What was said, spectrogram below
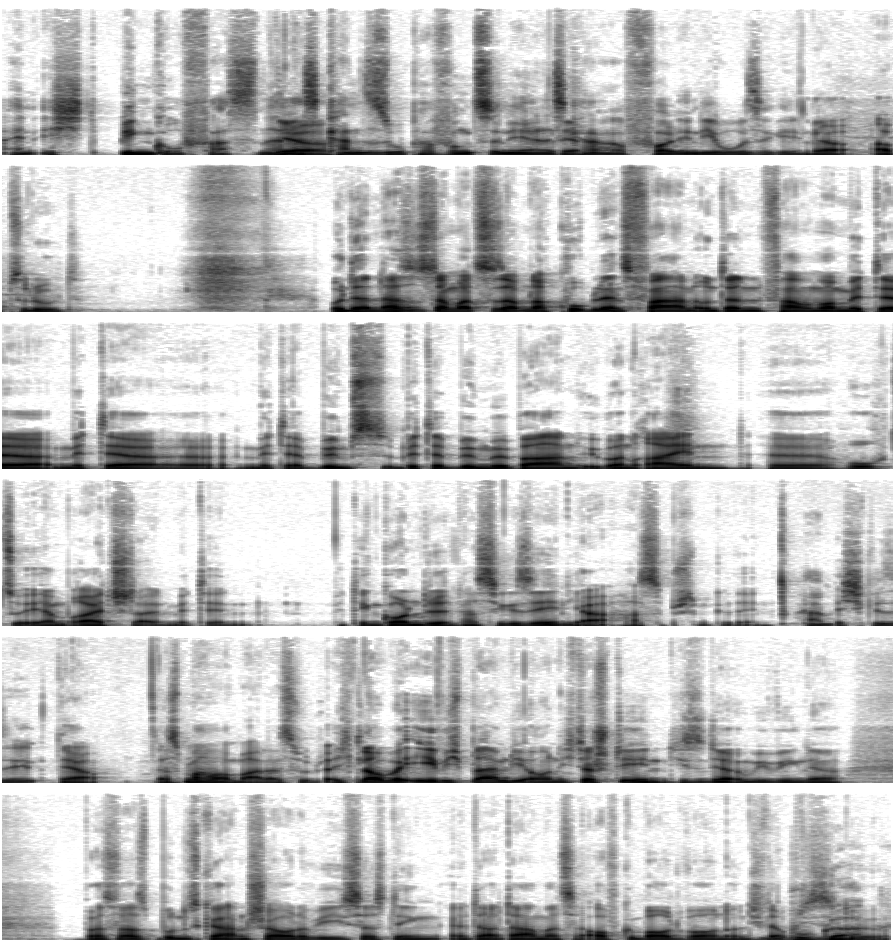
ein echt Bingo-Fass. Ne? Ja. Das kann super funktionieren, das Ja. kann auch voll in die Hose gehen. Ja, absolut. Und dann lass uns doch mal zusammen nach Koblenz fahren und dann fahren wir mal mit der, mit der, äh, mit der Bims, mit der Bimmelbahn über den Rhein äh, hoch zu Ehrenbreitstein mit den, mit den Gondeln. Hast du gesehen? Ja, hast du bestimmt gesehen. Habe ich gesehen. Ja, das machen wir mal. Das, ich glaube, ewig bleiben die auch nicht da stehen. Die sind ja irgendwie wegen der, was war das, Bundesgartenschau oder wie hieß das Ding, äh, da damals aufgebaut worden. Und ich glaube, die Buga. sind,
